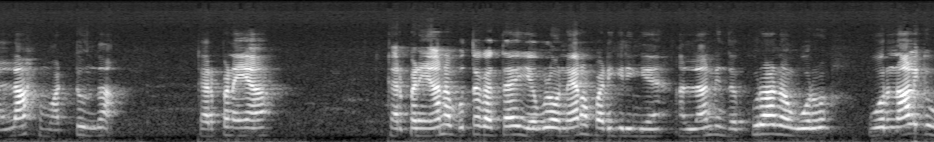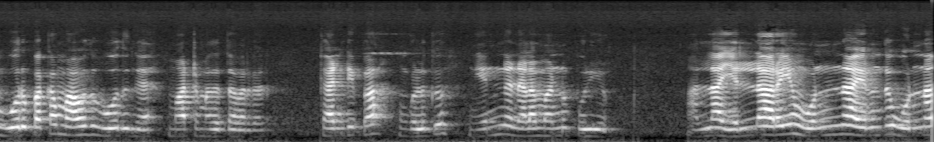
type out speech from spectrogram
அல்லாஹ் மட்டும்தான். கற்பனையா? கற்பனையான புத்தகத்தை எவ்வளோ நேரம் படிக்கிறீங்க? அல்லான்னு இந்த குரானை ஒரு ஒரு நாளைக்கு ஒரு பக்கமாவது ஓதுங்க மாற்று மதத்தவர்கள். கண்டிப்பாக உங்களுக்கு என்ன நிலமன்னு புரியும். அல்லாஹ் எல்லாரையும் ஒன்றா இருந்து ஒன்றா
